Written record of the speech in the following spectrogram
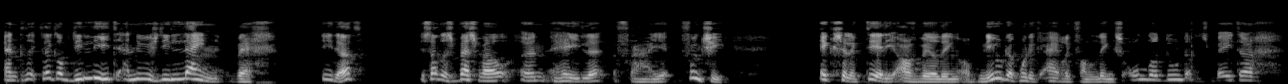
En klik op delete en nu is die lijn weg. Zie je dat? Dus dat is best wel een hele fraaie functie. Ik selecteer die afbeelding opnieuw. Dat moet ik eigenlijk van linksonder doen. Dat is beter.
